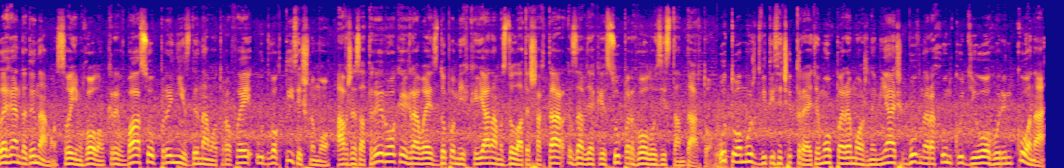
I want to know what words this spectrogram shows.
Легенда Динамо своїм голом Кривбасу приніс Динамо трофей у 2000-му, а вже за три роки гравець допоміг киянам здолати Шахтар завдяки суперголу зі стандарту. У тому ж 2003-му переможний м'яч був на рахунку Діогу Рінкона,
